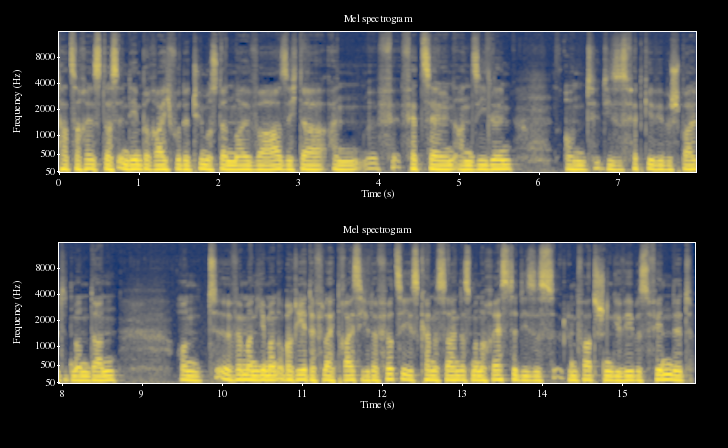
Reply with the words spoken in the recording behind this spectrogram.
Tatsache ist, dass in dem Bereich, wo der Thymus dann mal war, sich da an Fettzellen ansiedeln und dieses Fettgewebe spaltet man dann und äh, wenn man jemanden operiert, der vielleicht 30 oder 40 ist, kann es sein, dass man noch Reste dieses lymphatischen Gewebes findet,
